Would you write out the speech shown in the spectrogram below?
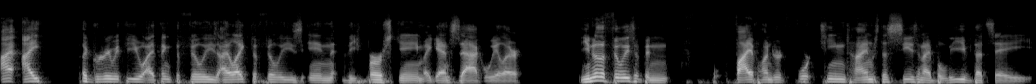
I, I agree with you. I think the Phillies, I like the Phillies in the first game against Zack Wheeler. You know, the Phillies have been 514 times this season. I believe that's a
